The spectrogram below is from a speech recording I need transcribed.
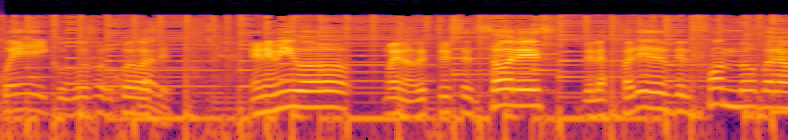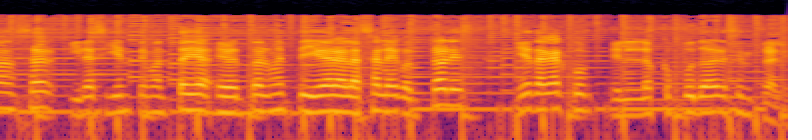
Quake o cosas, Claro. así. Enemigos, bueno, destruir sensores de las paredes del fondo para avanzar y la siguiente pantalla eventualmente llegar a la sala de controles y atacar con el- los computadores centrales.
